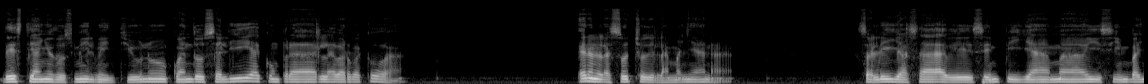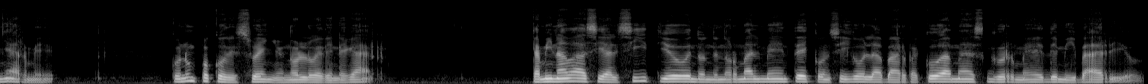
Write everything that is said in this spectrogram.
de este año 2021 cuando salí a comprar la barbacoa. Eran las 8 de la mañana. Salí, ya sabes, en pijama y sin bañarme. Con un poco de sueño, no lo he de negar. Caminaba hacia el sitio en donde normalmente consigo la barbacoa más gourmet de mi barrio.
